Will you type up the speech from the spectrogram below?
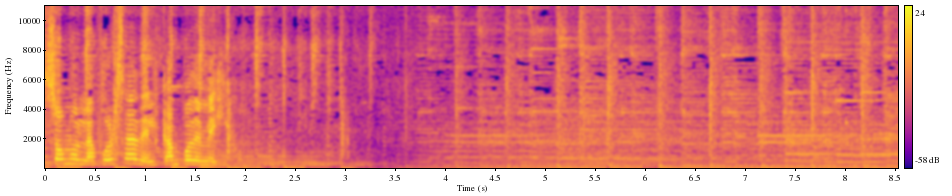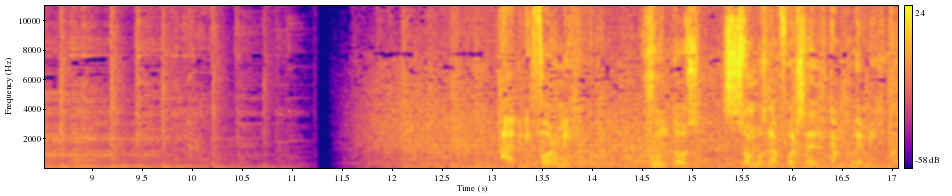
somos la fuerza del campo de México. Agrifor México. Juntos somos la fuerza del campo de México.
